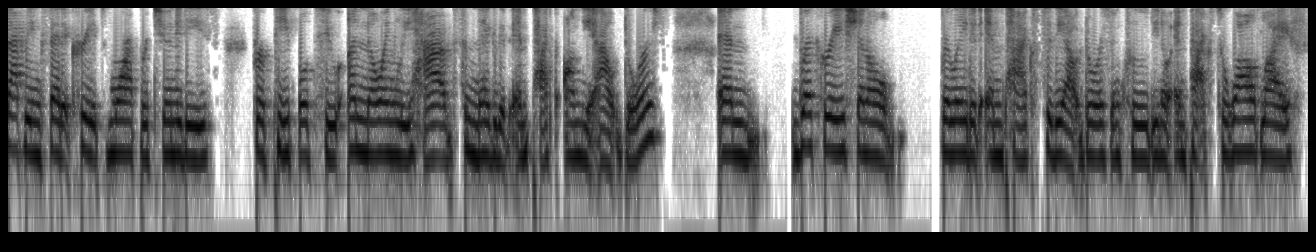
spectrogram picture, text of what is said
that being said, it creates more opportunities for people to unknowingly have some negative impact on the outdoors. And recreational related impacts to the outdoors include, you know, impacts to wildlife,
